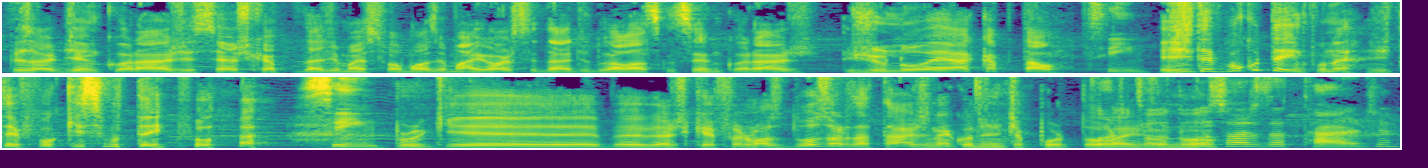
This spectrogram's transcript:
Apesar de Anchorage ser, acho que a cidade mais famosa, a maior cidade do Alasca ser Anchorage, Juneau é a capital. Sim, E a gente teve pouco tempo, né? A gente teve pouquíssimo tempo lá. sim. Porque eh, acho que foram umas duas horas da tarde, né? Quando a gente aportou lá em Portou Juneau. duas horas da tarde.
